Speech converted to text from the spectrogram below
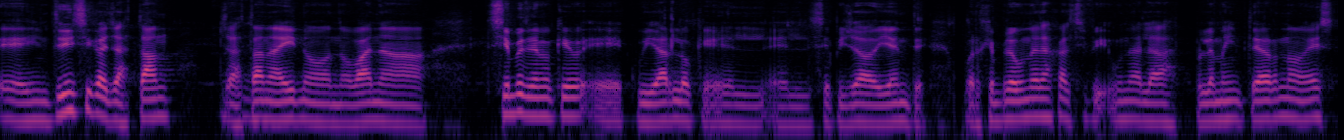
intrínsecas ya están ya están ahí, no, no van a... Siempre tenemos que eh, cuidar lo que es el, cepillado de diente. Por ejemplo, uno de las, una de los problemas internos es,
